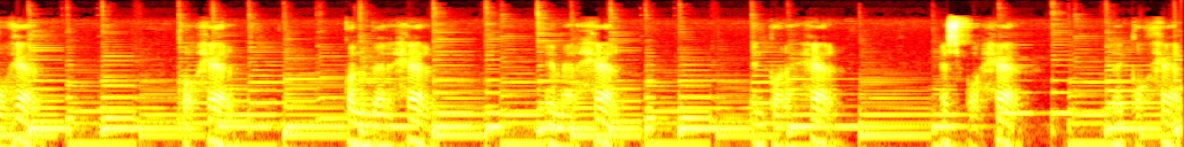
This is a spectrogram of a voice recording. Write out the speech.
Acoger, coger, converger, emerger, encoger, escoger, recoger.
